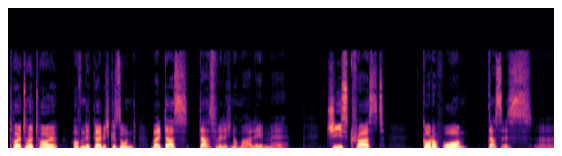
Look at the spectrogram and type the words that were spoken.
toi, toi, toi, hoffentlich bleibe ich gesund, weil das, das will ich nochmal erleben, ey. Cheese Crust, God of War, das ist, äh,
